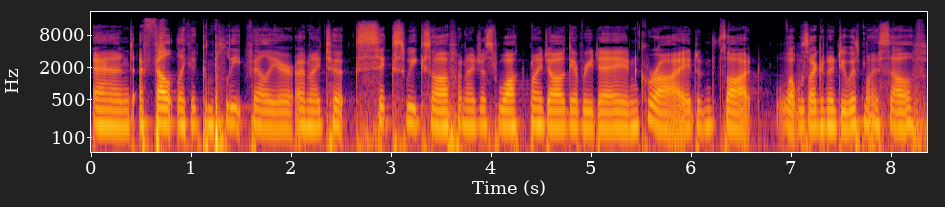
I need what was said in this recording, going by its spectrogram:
and I felt like a complete failure. And I took six weeks off and I just walked my dog every day and cried and thought, what was I going to do with myself?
